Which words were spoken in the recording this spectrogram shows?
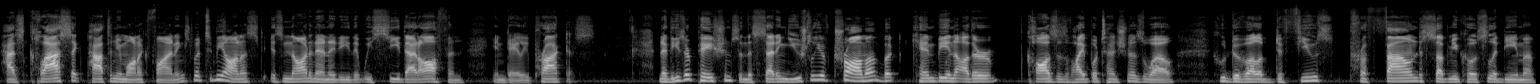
has classic pathognomonic findings, but to be honest, is not an entity that we see that often in daily practice. Now, these are patients in the setting usually of trauma, but can be in other causes of hypotension as well, who develop diffuse, profound submucosal edema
